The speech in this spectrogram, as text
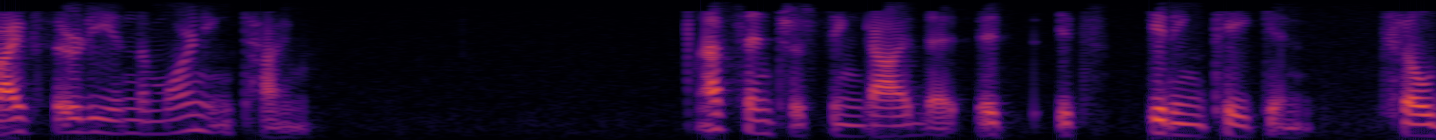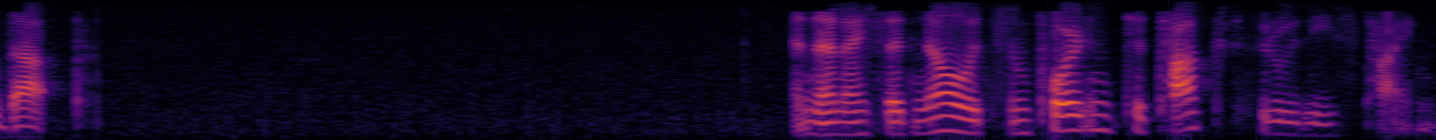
5:30 in the morning time. That's interesting, God, that it it's getting taken, filled up. And then I said, no, it's important to talk through these times.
